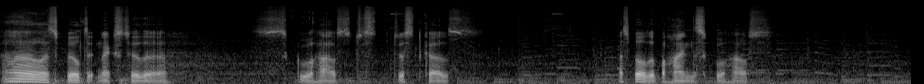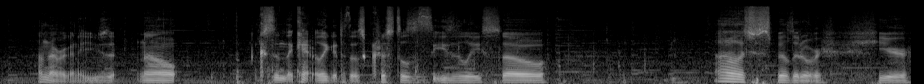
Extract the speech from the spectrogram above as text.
Oh, let's build it next to the schoolhouse, just just cause. Let's build it behind the schoolhouse. I'm never gonna use it. No, because then they can't really get to those crystals easily, so... Oh, let's just build it over here.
